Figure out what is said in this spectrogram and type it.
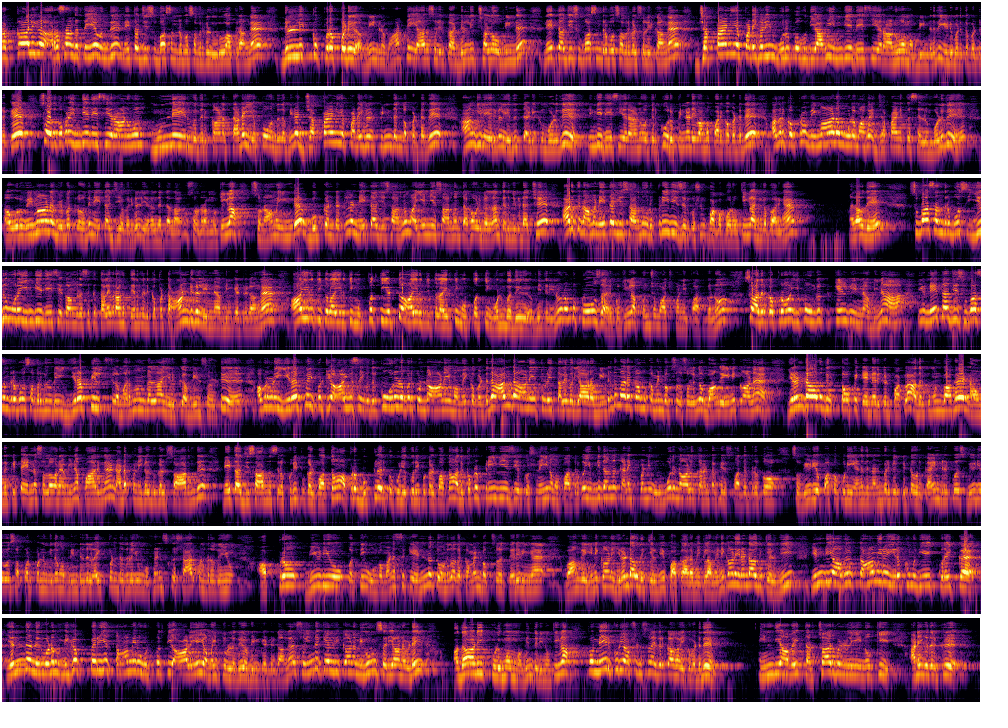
தற்காலிக அரசாங்கத்தையே வந்து நேதாஜி சுபாஷ் சந்திர போஸ் அவர்கள் உருவாக்குறாங்க. தில்லிக்கு புறப்படு அப்படின்ற வார்த்தையை யார் சொல்லியிருக்கா? டில்லி சலோ அப்படின்னு நேதாஜி சுபாஷ் சந்திர போஸ் அவர்கள் சொல்லியிருக்காங்க. ஜப்பானிய படைகளின் ஒரு பகுதியாக இந்திய தேசிய ராணுவம் அப்படின்றது ஈடுபடுத்தப்பட்டிருக்கு. ஸோ அதுக்கப்புறம் இந்திய தேசிய ராணுவம் முன்னேறுவதற்கான தடை எப்போ வந்தது அப்படின்னா ஜப்பானிய படைகள் பின்தங்கப்பட்டது. ஆங்கிலேயர்கள் எதிர்த்து அடிக்கும் பொழுது இந்திய தேசிய ராணுவத்திற்கு ஒரு பின்னடைவாக பார்க்கப்பட்டது. அதற்கப்புறம் விமானம் மூலமாக ஜப்பானுக்கு செல்லும் பொழுது ஒரு விமான விபத்தில் வந்து நேதாஜி அவர்கள் இறந்துட்டதாக சொல்றாங்க. ஓகேங்களா? ஸோ நாம இங்க புக் கண்டென்ட்ல நேதாஜி சார்ந்தும் ஐஎன்ஏ சார்ந்தும் தகவல்கள்லாம் தெரிஞ்சுக்கிட்டாச்சு. அடுத்து நாம நேதாஜி சார்ந்து ஒரு ப்ரீவியஸ் கொஸ்டின் பார்க்க போறோம். ஓகேங்களா? இங்க பாருங்க. அதாவது சுபாஷ் சந்திர போஸ் இருமுறை இந்திய தேசிய காங்கிரசுக்கு தலைவராக தேர்ந்தெடுக்கப்பட்ட ஆண்டுகள் என்ன அப்படின்னு கேட்டிருக்காங்க? ஆயிரத்தி தொள்ளாயிரத்தி முப்பத்தி எட்டு ஆயிரத்தி தொள்ளாயிரத்தி முப்பத்தி ஒன்பது அப்படின்னு தெரியணும் ரொம்ப க்ளோஸாக இருக்கு ஓகேங்களா? கொஞ்சம் வாட்ச் பண்ணி பார்த்துக்கணும். ஸோ அதுக்கப்புறம் இப்போ உங்களுக்கு கேள்வி என்ன அப்படின்னா நேதாஜி சுபாஷ் சந்திர போஸ் அவர்களுடைய இறப்பில் சில மர்மங்கள்லாம் இருக்கு அப்படின்னு சொல்லிட்டு அவருடைய இறப்பை பற்றி ஆய்வு செய்வதற்கு ஒரு நபர் கொண்ட ஆணையம் அமைக்கப்பட்டது. அந்த ஆணையத்துடைய தலைவர் யார் அப்படின்றது மறக்காம கமெண்ட் பாக்ஸில் சொல்லுங்க. வாங்க இன்னைக்கான இரண்டாவது டாபிக் என்ன இருக்குன்னு பார்க்கலாம். அதற்கு முன்பாக நான் உங்ககிட்ட என்ன சொல்ல வரேன் அப்படின்னா பாருங்க நடப்பு நிகழ்வுகள் சார்ந்து நேதாஜி சார்ந்த சில குறிப்புகள் பார்த்தோம். அப்புறம் புக்கில் இருக்கக்கூடிய குறிப்புகள் பார்த்தோம். அதுக்கப்புறம் ப்ரீவியஸ் இயர் கொஸ்டினையும் நம்ம பார்த்துருக்கோம். இப்படி தாங்க கனெக்ட் பண்ணி ஒவ்வொரு நாளும் கரண்ட் அஃபேர்ஸ் பார்த்துட்டு இருக்கோம். ஸோ வீடியோ பார்க்கக்கூடிய எனது நண்பர்கள் கிட்ட ஒரு கைண்ட் ரிக்வஸ்ட் வீடியோ சப்போர்ட் பண்ணும் விதம் அப்படின்றது லைக் பண்ணுறதுலையும் உங்கள் ஃப்ரெண்ட்ஸ்க்கு ஷேர் பண்ணுறதையும் அப்புறம் வீடியோ பற்றி உங்கள் மனசுக்கு என்ன தோணுதோ அதை கமெண்ட் பாக்ஸில் தெரிவிங்க. வாங்க இன்னைக்கான இரண்டாவது கேள்வியை பார்க்க ஆரம்பிக்கலாம். இன்னைக்கான இரண்டாவது கேள்வி இந்தியாவில் தாமிர இறக்குமதியை குறைக்க எந்த நிறுவனம் மிகப்பெரிய தாமிர உற்பத்தி ஆலையை அமைத்துள்ளது அப்படின்னு கேட்டிருக்காங்க. ஸோ இந்த கேள்விக்கான மிகவும் சரியான விடை அதானி குழுமம் அப்படின்னு தெரியும். ஓகேங்களா? இப்போ மேற்கூறிய ஆப்ஷன்ஸ்லாம் எதற்காக வைக்கப்பட்டது? இந்தியாவை தற்சார்பு நிலையை நோக்கி அடைவதற்கு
